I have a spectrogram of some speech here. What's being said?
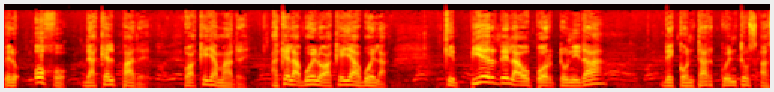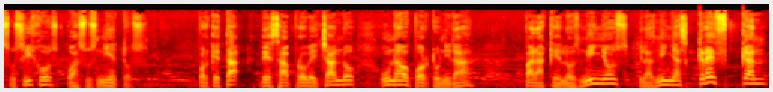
pero ojo de aquel padre aquella madre, aquel abuelo, aquella abuela, que pierde la oportunidad de contar cuentos a sus hijos o a sus nietos, porque está desaprovechando una oportunidad para que los niños y las niñas crezcan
